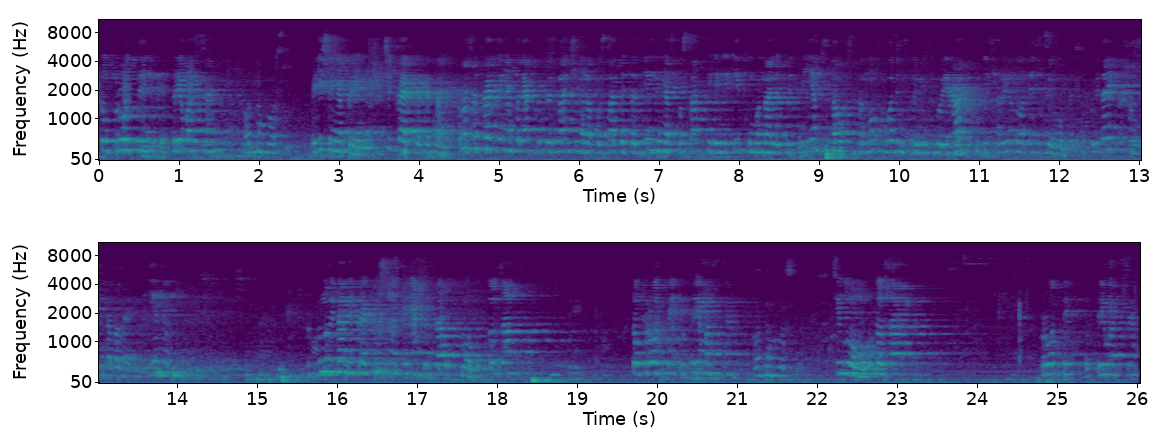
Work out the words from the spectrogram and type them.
Хто проти? Утримався? Одноголосно. Рішення прийнято. Четверте питання. Про затвердження порядку призначення на посади та звільнення з посад керівників комунальних підприємств та установ Кодинської міської ради Подільського району Одеської області. Доповідає також Інна Валерійовна. Є необхідність? Пропоную даний проект рішення прийняти за основу. Хто за? Хто проти? Утримався? Одноголосно. В цілому, хто за? Проти? Утримався?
